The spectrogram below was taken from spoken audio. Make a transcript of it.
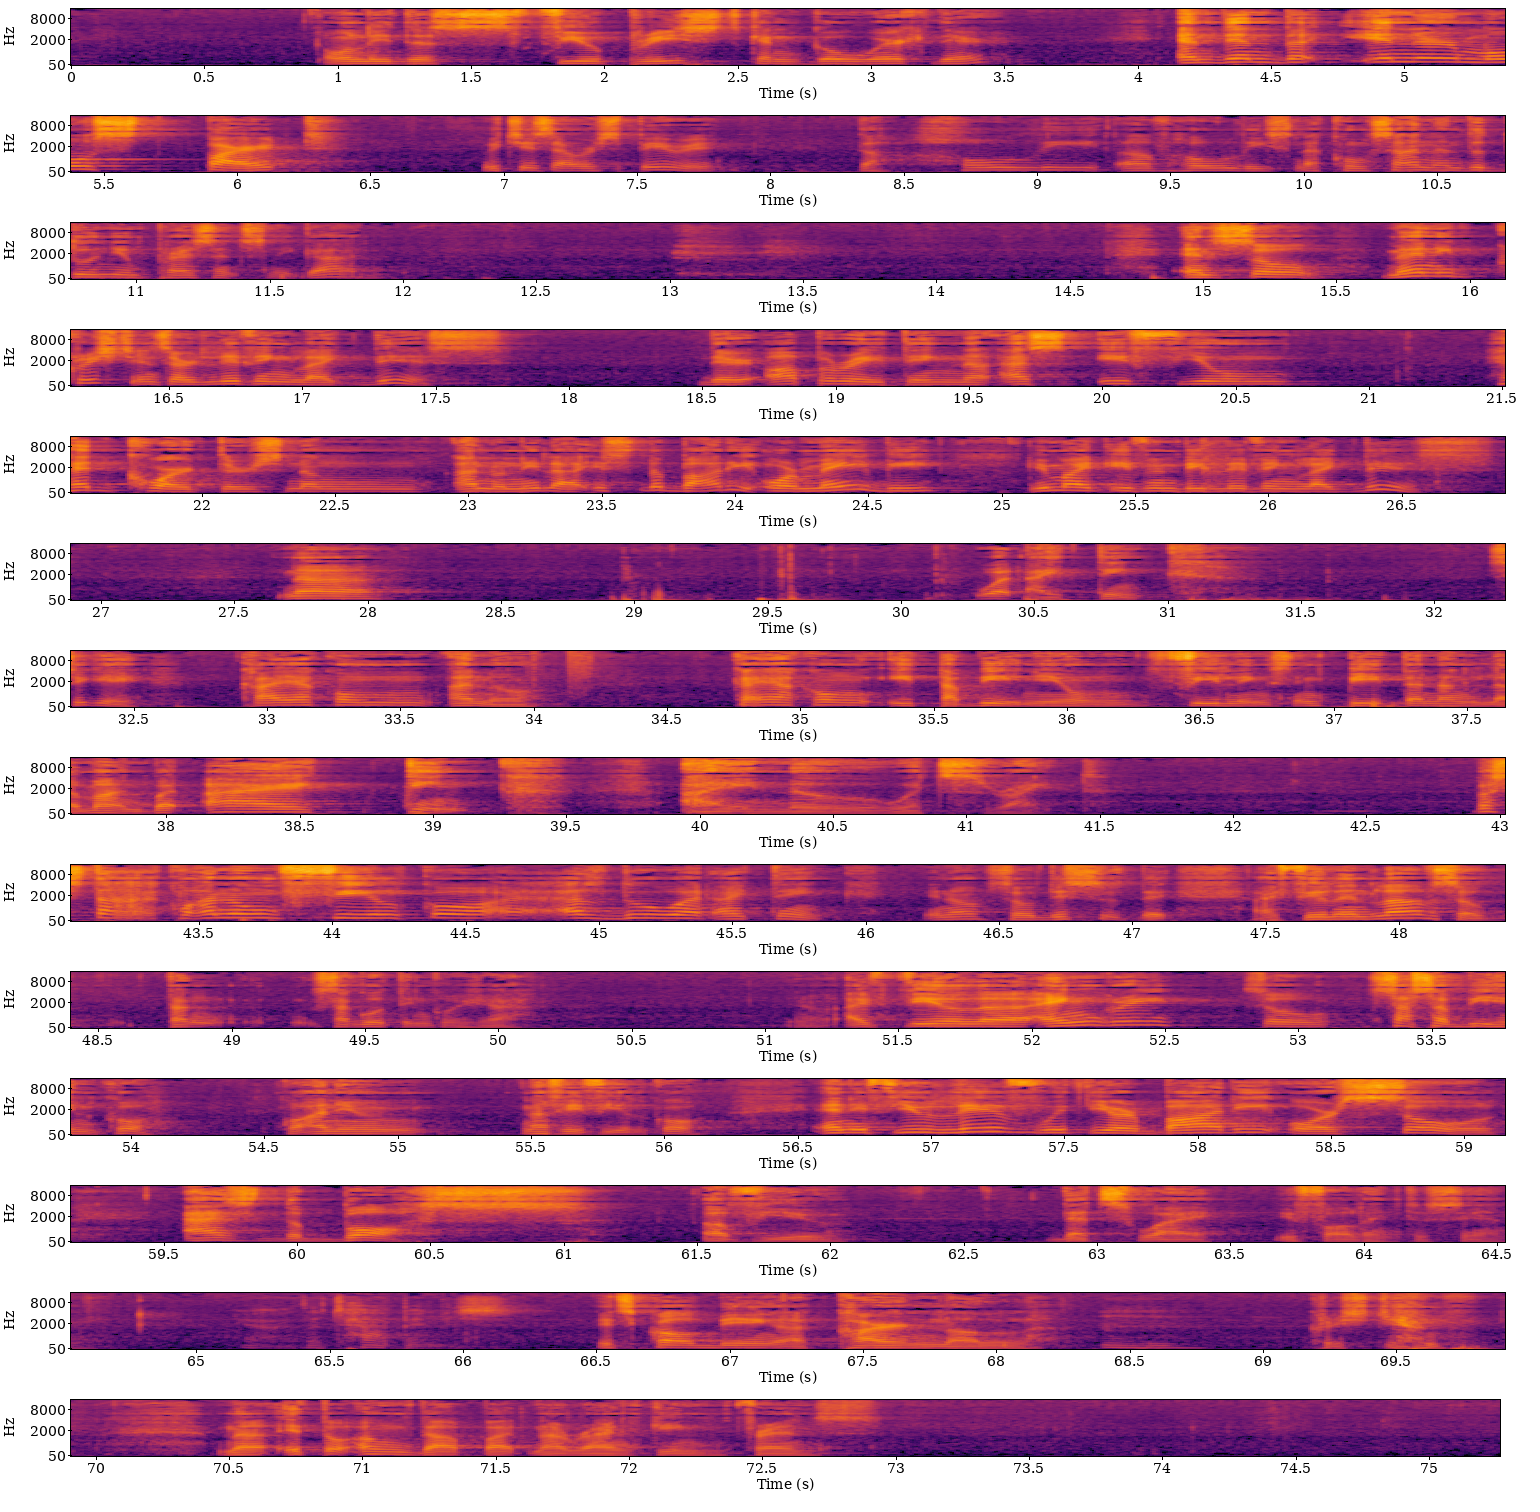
Only this few priests can go work there. And then the innermost part, which is our spirit, the holy of holies, na kung saan nandoon yung presence ni God. And so, many Christians are living like this. They're operating na as if yung headquarters ng ano nila is the body. Or maybe, you might even be living like this. Na, what I think. Sige, kaya kong, ano, kaya kong itabi yung feelings ng pita ng laman. But I think I know what's right. Basta kung anong feel ko, I'll do what I think. You know, so this is the, I feel in love, so tang, sagutin ko siya. You know, I feel uh, angry, so sasabihin ko kung ano yung nafe-feel ko. And if you live with your body or soul as the boss of you, that's why you fall into sin. Yeah, that happens. It's called being a carnal Christian. Na ito ang dapat na ranking, friends.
